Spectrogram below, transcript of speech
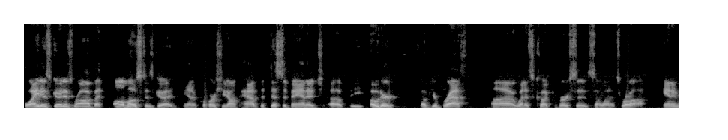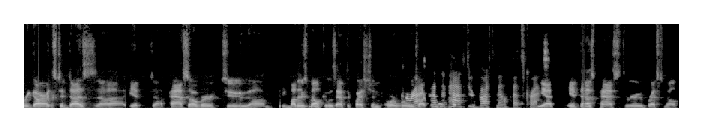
quite as good as raw, but almost as good. And of course, you don't have the disadvantage of the odor of your breath uh, when it's cooked versus uh, when it's raw. And in regards to does uh, it uh, pass over to um, the mother's milk? Was that the question, or were correct. we talking? Does it pass through breast milk? That's correct. Yeah, it does pass through breast milk,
